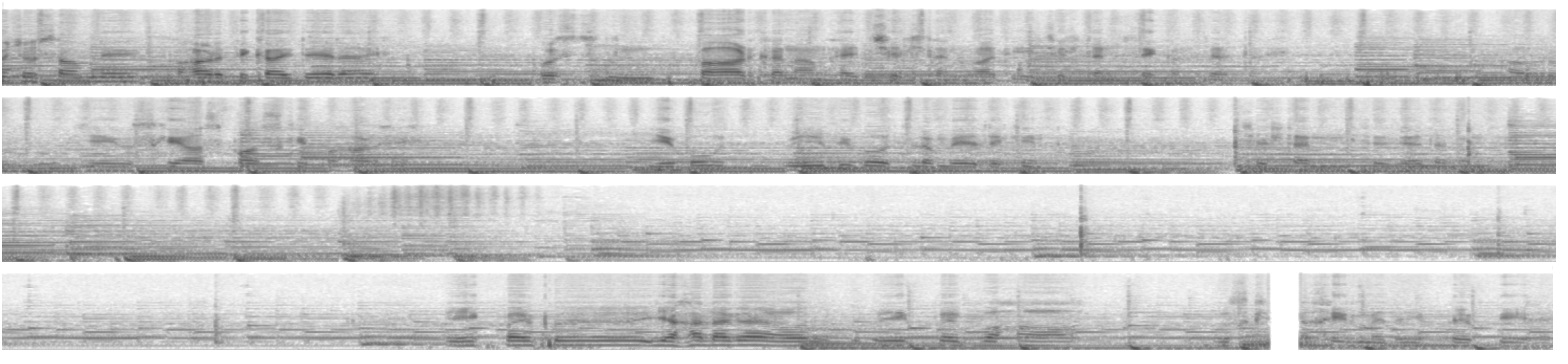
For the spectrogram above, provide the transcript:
जो सामने पहाड़ दिखाई दे रहा है, उस पहाड़ का नाम है चिल्तन वादी चिल्टन से कहा जाता है। और ये उसके आसपास के पहाड़ है। ये बहुत, ये भी बहुत लंबे है, लेकिन चिल्टन से ज़्यादा लंबे एक पाइप यहाँ लगा और एक पाइप वहाँ उसके भी है।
